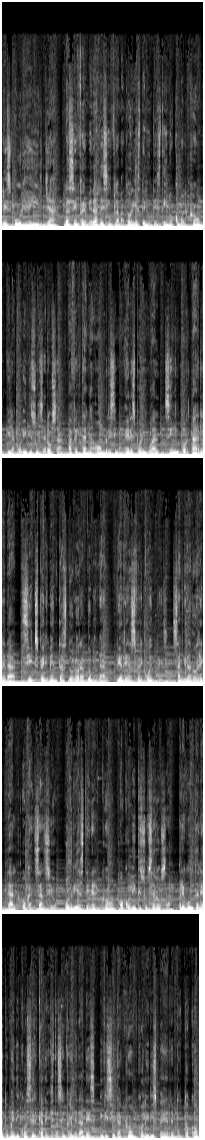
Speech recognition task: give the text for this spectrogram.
les urge ir ya. Las enfermedades inflamatorias del intestino como el Crohn y la colitis ulcerosa afectan a hombres y mujeres por igual sin importar la edad. Si experimentas dolor abdominal, diarreas frecuentes, sangrado rectal o cansancio, podrías tener Crohn o colitis ulcerosa. Pregúntale a tu médico acerca de estas enfermedades y visita crohncolitis.pr.com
